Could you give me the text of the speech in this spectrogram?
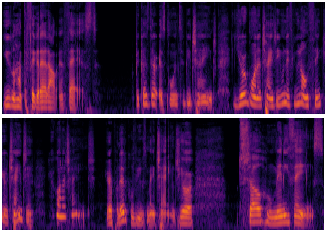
you're going to have to figure that out and fast. Because there is going to be change. You're going to change. Even if you don't think you're changing, you're going to change. Your political views may change. Your so many things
